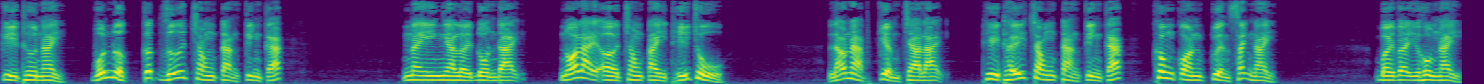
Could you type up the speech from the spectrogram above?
Kỳ thư này vốn được cất giữ trong tàng kinh các. Này nghe lời đồn đại, nó lại ở trong tay thí chủ. Lão nạp kiểm tra lại, thì thấy trong tàng kinh các không còn quyển sách này. Bởi vậy hôm nay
